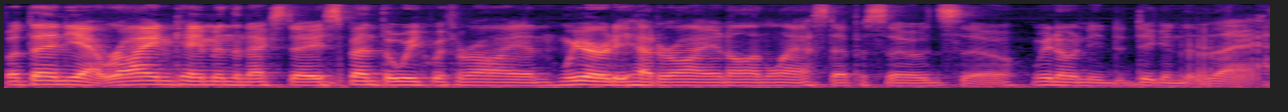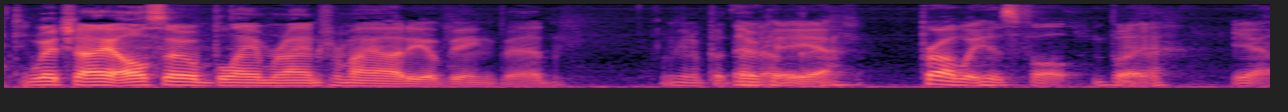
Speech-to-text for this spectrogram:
But then yeah, Ryan came in the next day, spent the week with Ryan. We already had Ryan on last episode, so we don't need to dig into that. Which I also blame Ryan for my audio being bad. I'm gonna put that. up Okay, there. yeah. Probably his fault, but yeah.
